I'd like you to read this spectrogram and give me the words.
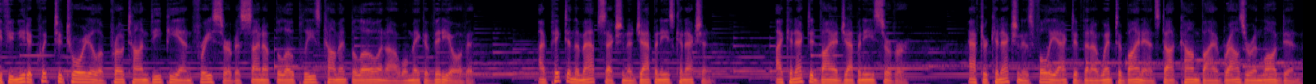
If you need a quick tutorial of Proton VPN free service sign up below please comment below and I will make a video of it. I picked in the map section a Japanese connection. I connected via Japanese server. After connection is fully active then I went to Binance.com via browser and logged in.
